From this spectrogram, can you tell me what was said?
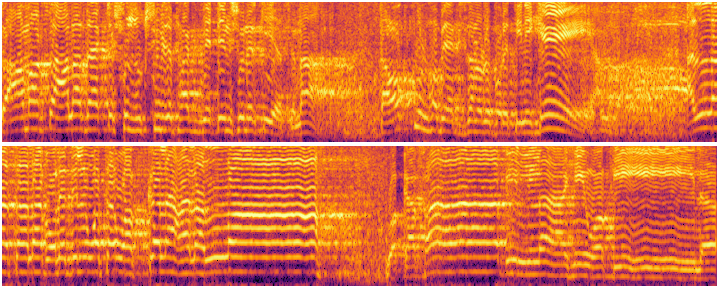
তা আমার তো আলাদা একটা সুযোগ সুবিধা থাকবে, টেনশনের কি আছে? না। তাওয়াক্কুল হবে একজনের উপরে, তিনি কে? আল্লাহ। তাআলা বলে দিলেন, ওয়া তাওয়াক্কালা বিল্লাহি ওয়াকিলা।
